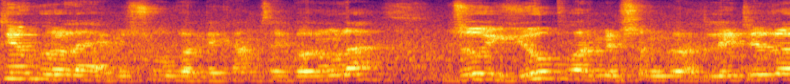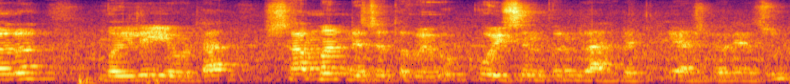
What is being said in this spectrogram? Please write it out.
त्यो कुरोलाई हामी सो गर्ने काम चाहिँ गरौँला। जो यो फर्मेटसँग रिलेटेड रहेर मैले एउटा सामान्य चाहिँ तपाईँको क्वेसन पनि राख्ने प्रयास गरेको छु।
